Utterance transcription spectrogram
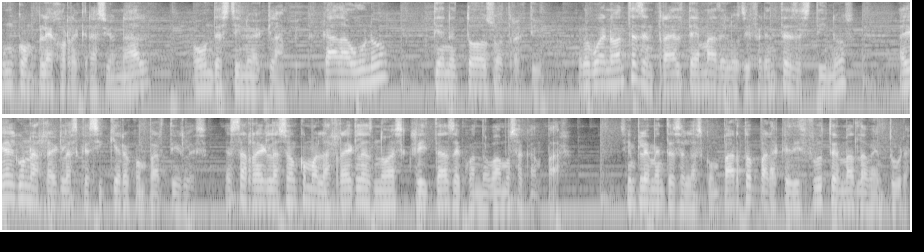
un complejo recreacional o un destino de clamping. Cada uno tiene todo su atractivo. Pero bueno, antes de entrar al tema de los diferentes destinos, hay algunas reglas que sí quiero compartirles. Estas reglas son como las reglas no escritas de cuando vamos a acampar. Simplemente se las comparto para que disfruten más la aventura.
